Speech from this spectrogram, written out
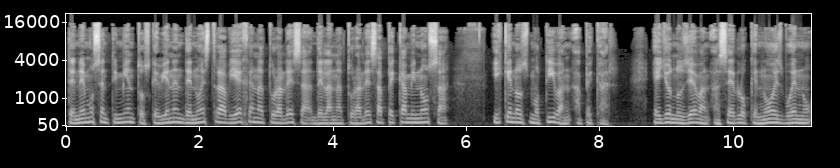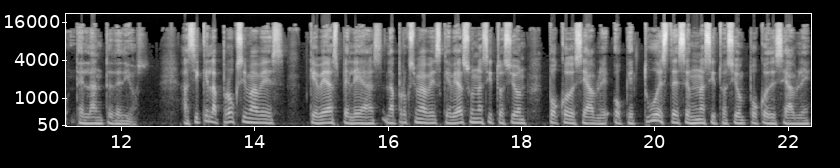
tenemos sentimientos que vienen de nuestra vieja naturaleza, de la naturaleza pecaminosa, y que nos motivan a pecar. Ellos nos llevan a hacer lo que no es bueno delante de Dios. Así que la próxima vez que veas peleas, la próxima vez que veas una situación poco deseable o que tú estés en una situación poco deseable,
